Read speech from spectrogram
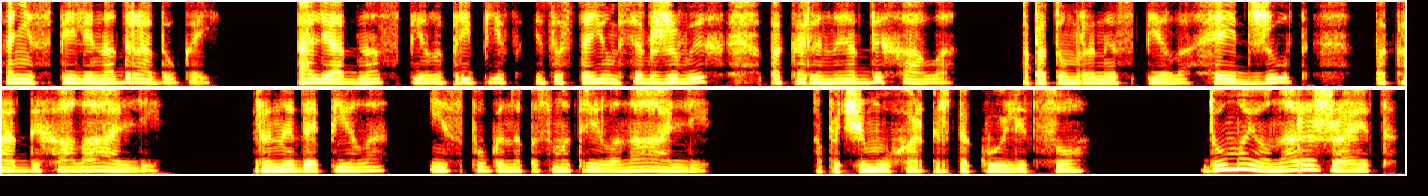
они спели над радугой. Али одна спела припев и застаемся в живых, пока Рене отдыхала. А потом Рене спела «Хей, Джуд», пока отдыхала Алли. Рене допела и испуганно посмотрела на Алли. «А почему Харпер такое лицо?» «Думаю, она рожает», —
